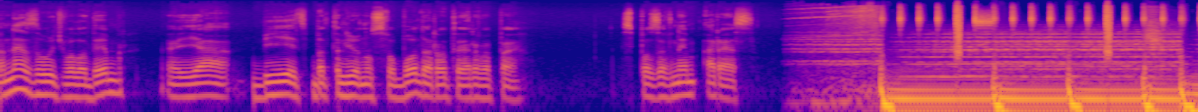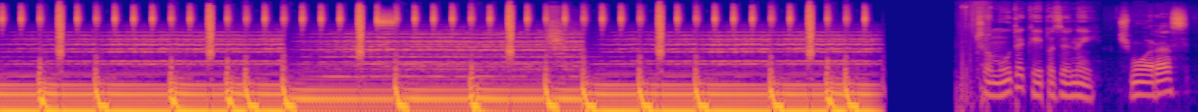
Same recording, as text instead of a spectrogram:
Мене звуть Володимир. Я бієць батальйону Свобода роти РВП з позивним АРЕС. Чому такий позивний? Чому АРЕС?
